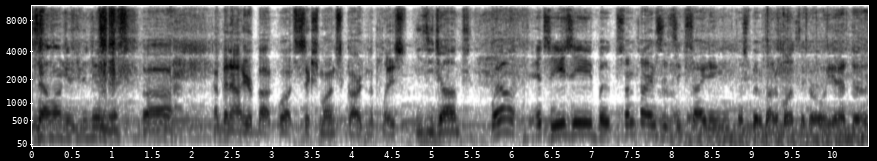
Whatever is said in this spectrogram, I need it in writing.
So how long have you been doing this? Uh, I've been out here about, what, six months guarding the place. Easy job? Well, it's easy, but sometimes it's exciting. That's been about a month ago. You had uh,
